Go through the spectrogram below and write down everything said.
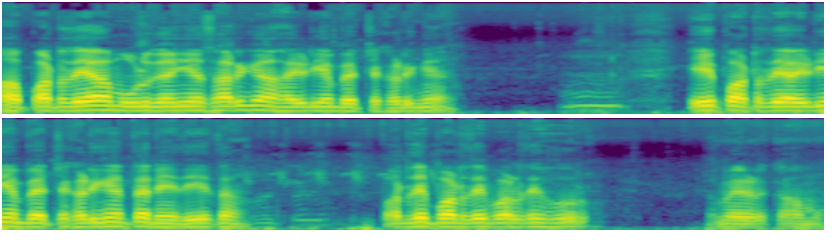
ਆ ਪੱਟਦੇ ਆ ਮੂਲੀਆਂ ਜੀਆਂ ਸਾਰੀਆਂ, ਆਹ ਜਿਹੜੀਆਂ ਵਿੱਚ ਖੜੀਆਂ। ਇਹ ਪੱਟਦੇ ਆ ਜਿਹੜੀਆਂ ਵਿੱਚ ਖੜੀਆਂ ਧਨੇ ਦੇ ਤਾਂ। ਪੜਦੇ ਪੜਦੇ ਪੜਦੇ ਹੋਰ। ਮੇਲ ਕੰਮ।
